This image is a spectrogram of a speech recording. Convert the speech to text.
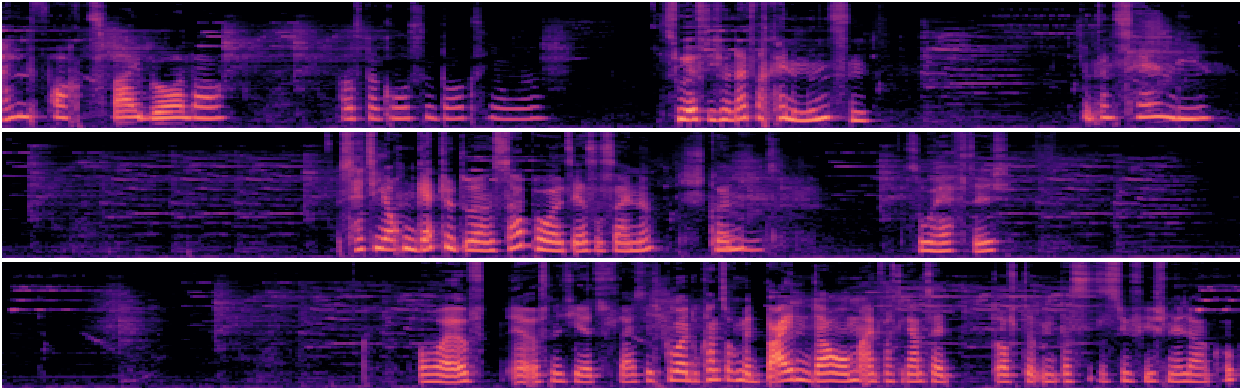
Einfach zwei Brawler. Aus der großen Box, Junge. Zu heftig und einfach keine Münzen. Und dann zählen die. Es hätte ja auch ein Gadget oder ein Star Power als erstes sein, ne? Können. So heftig. Oh, er, öff er öffnet hier jetzt fleißig. Guck mal, du kannst auch mit beiden Daumen einfach die ganze Zeit drauf tippen. Das ist viel, viel schneller. Guck.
